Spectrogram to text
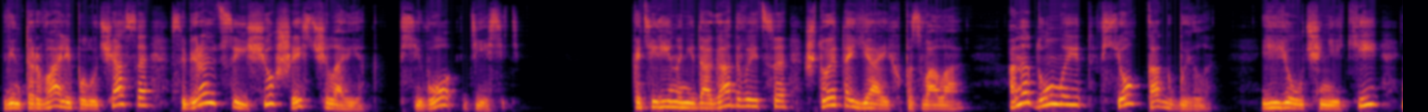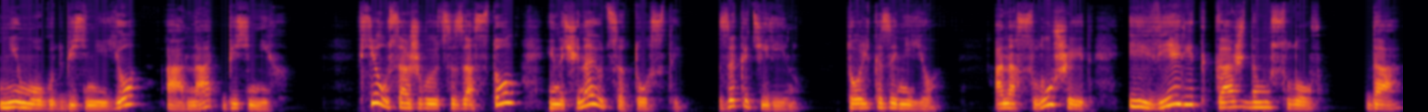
В интервале получаса собираются еще шесть человек, всего десять. Катерина не догадывается, что это я их позвала. Она думает, все как было. Ее ученики не могут без нее, а она без них. Все усаживаются за стол и начинаются тосты за Катерину, только за нее. Она слушает и верит каждому слову. Да,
